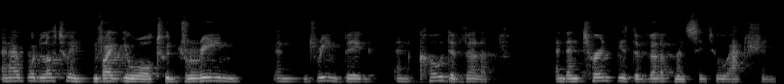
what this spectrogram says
And I would love to invite you all to dream and dream big and co develop and then turn these developments into action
